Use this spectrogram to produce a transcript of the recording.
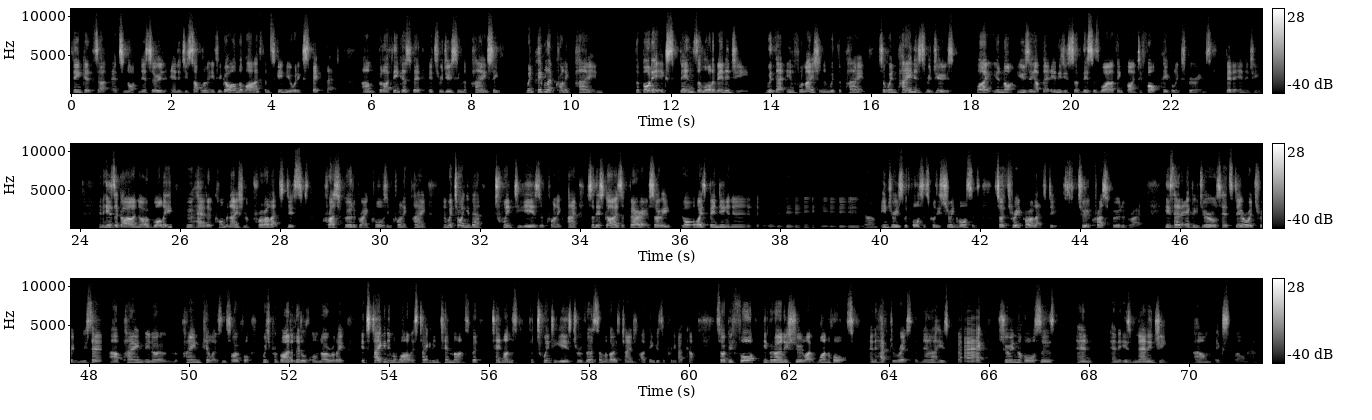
think it's a, it's not necessarily an energy supplement. If you go on the life and skin, you would expect that. Um, but I think as it's reducing the pain. See, when people have chronic pain, the body expends a lot of energy with that inflammation and with the pain. So when pain is reduced, like you're not using up that energy. So this is why I think by default people experience better energy. And here's a guy I know, Wally, who had a combination of prolapse discs crushed vertebrae causing chronic pain. And we're talking about 20 years of chronic pain. So this guy is a farrier. So he always bending and um, injuries with horses because he's shoeing horses. So three prolapse discs, two crushed vertebrae. He's had epidurals, had steroid treatment. He's had uh, pain, you know, painkillers and so forth, which provide little or no relief. It's taken him a while. It's taken him 10 months, but 10 months for 20 years to reverse some of those changes, I think is a pretty outcome. So before he could only shoe like one horse and have to rest, but now he's back shoeing the horses and, and is managing um, well now.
